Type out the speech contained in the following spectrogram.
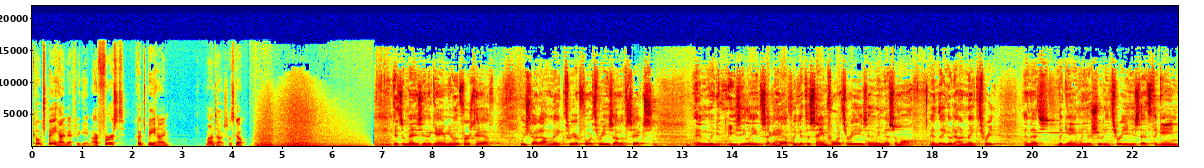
Coach Boeheim after the game. Our first Coach Boeheim montage. Let's go. It's amazing the game. You know, the first half, we start out and make three or four threes out of six, and we get easy lead. The second half, we get the same four threes, and we miss them all. And they go down and make three. And that's the game. When you're shooting threes, that's the game.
